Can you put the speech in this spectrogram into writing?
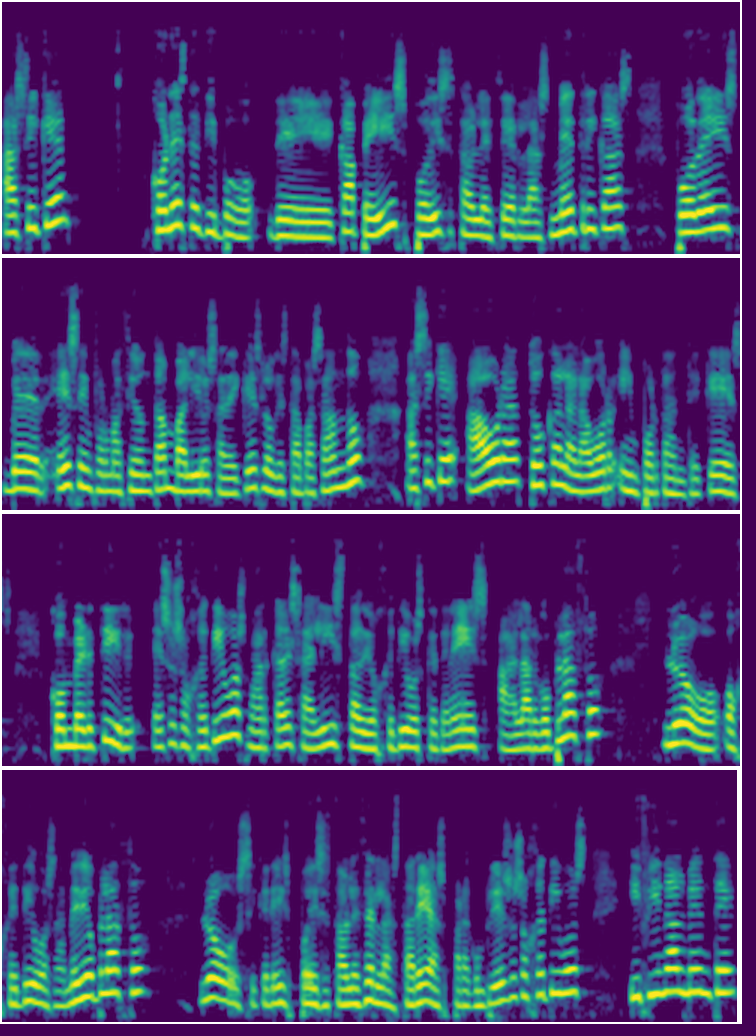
Así que con este tipo de KPIs podéis establecer las métricas, podéis ver esa información tan valiosa de qué es lo que está pasando. Así que ahora toca la labor importante, que es convertir esos objetivos, marcar esa lista de objetivos que tenéis a largo plazo, luego objetivos a medio plazo, Luego, si queréis, podéis establecer las tareas para cumplir esos objetivos y finalmente,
